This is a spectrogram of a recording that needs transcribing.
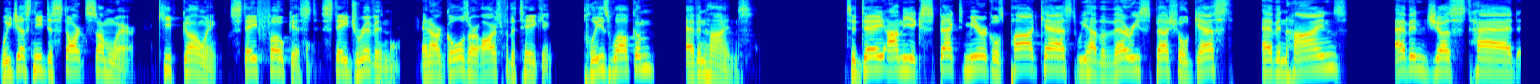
We just need to start somewhere, keep going, stay focused, stay driven, and our goals are ours for the taking. Please welcome Evan Heinz. Today on the Expect Miracles podcast, we have a very special guest, Evan Heinz. Evan just had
